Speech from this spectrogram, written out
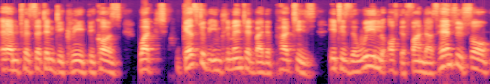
um, to a certain degree because what gets to be implemented by the parties it is the will of the funders. Hence we saw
